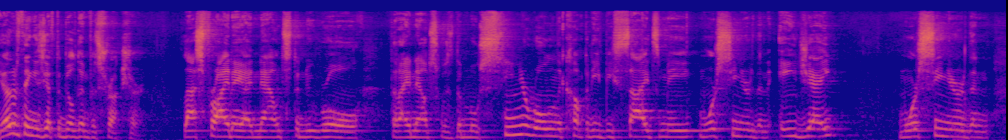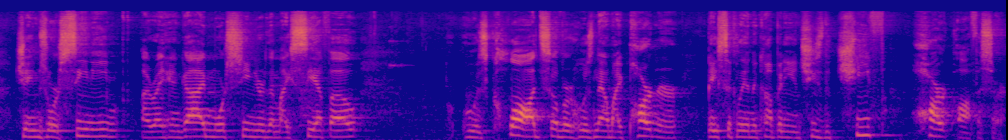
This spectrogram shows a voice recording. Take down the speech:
The other thing is you have to build infrastructure. Last Friday, I announced a new role that I announced was the most senior role in the company besides me, more senior than AJ, more senior than James Orsini, my right hand guy, more senior than my CFO, who is Claude Silver, who is now my partner basically in the company, and she's the chief heart officer.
